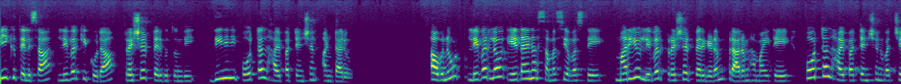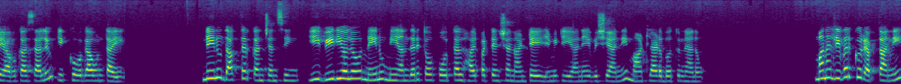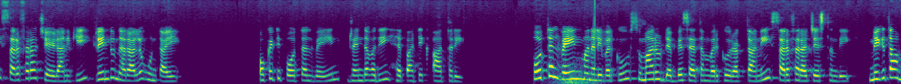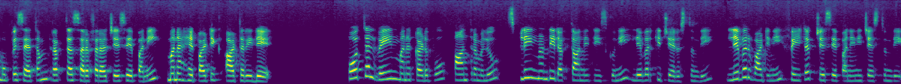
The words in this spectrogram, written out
మీకు తెలుసా లివర్కి కూడా ప్రెషర్ పెరుగుతుంది. దీనిని పోర్టల్ హైపర్ టెన్షన్ అంటారు. అవును లివర్లో ఏదైనా సమస్య వస్తే మరియు లివర్ ప్రెషర్ పెరగడం ప్రారంభమైతే పోర్టల్ హైపర్ టెన్షన్ వచ్చే అవకాశాలు ఎక్కువగా ఉంటాయి. నేను డాక్టర్ కంచన్ సింగ్. ఈ వీడియోలో నేను మీ అందరితో పోర్టల్ హైపర్ టెన్షన్ అంటే ఏమిటి అనే విషయాన్ని మాట్లాడబోతున్నాను. మన లివర్కు రక్తాన్ని సరఫరా చేయడానికి రెండు నరాలు ఉంటాయి. ఒకటి పోర్టల్ వెయిన్ రెండవది హెపాటిక్ ఆర్టరీ పోర్టల్ వెయిన్ మన లివర్కు సుమారు డెబ్బై శాతం వరకు రక్తాన్ని సరఫరా చేస్తుంది. మిగతా ముప్పై శాతం రక్త సరఫరా చేసే పని మన హెపాటిక్ ఆర్టరీదే పోర్టల్ వెయిన్ మన కడుపు పాంత్రములు స్ప్లీన్ నుండి రక్తాన్ని తీసుకుని లివర్కి చేరుస్తుంది. లివర్ వాటిని ఫిల్టర్ చేసే పనిని చేస్తుంది.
